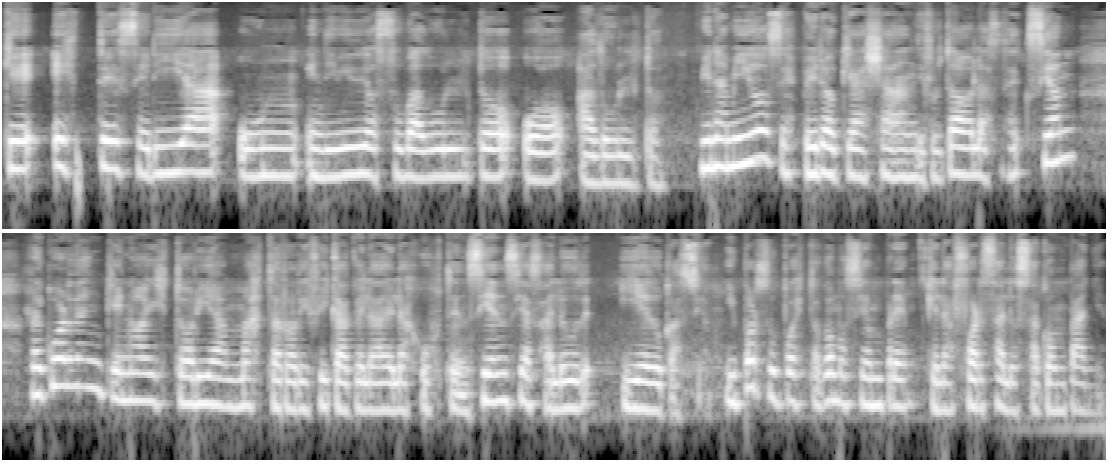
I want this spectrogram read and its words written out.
que este sería un individuo subadulto o adulto. Bien amigos, espero que hayan disfrutado la sección. Recuerden que no hay historia más terrorífica que la del ajuste en ciencia, salud y educación. Y por supuesto, como siempre, que la fuerza los acompañe.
